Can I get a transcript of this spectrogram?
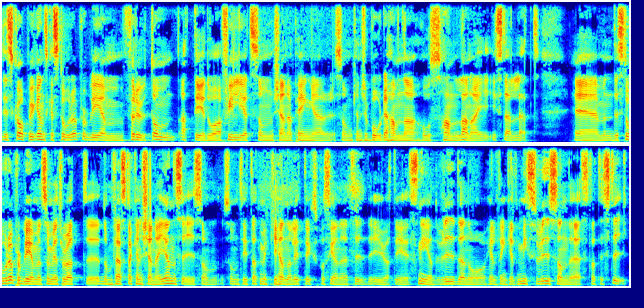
det, skapar ju ganska stora problem förutom att det är då affiliates som tjänar pengar som kanske borde hamna hos handlarna istället. Eh, men det stora problemet som jag tror att eh, de flesta kan känna igen sig i som, som tittat mycket i Analytics på senare tid är ju att det är snedvriden och helt enkelt missvisande statistik.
